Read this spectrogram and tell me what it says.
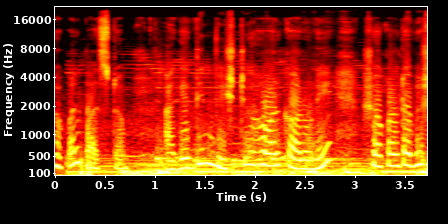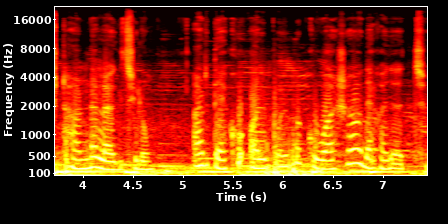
সকাল পাঁচটা। আগের দিন বৃষ্টি হওয়ার কারণে সকালটা বেশ ঠান্ডা লাগছিল। আর দেখো, অল্প অল্প কুয়াশাও দেখা যাচ্ছে।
